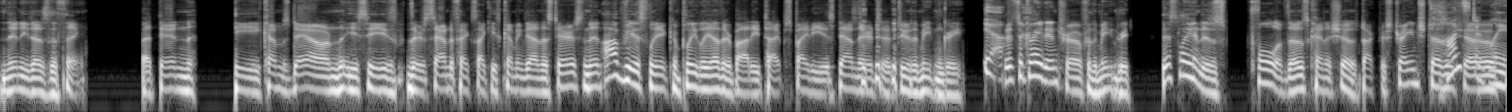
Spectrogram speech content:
And then he does the thing. But then he comes down, you see there's sound effects like he's coming down the stairs. And then obviously a completely other body type Spidey is down there to do the meet and greet. Yeah. But it's a great intro for the meet and greet. This land is full of those kind of shows. Doctor Strange does a show.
